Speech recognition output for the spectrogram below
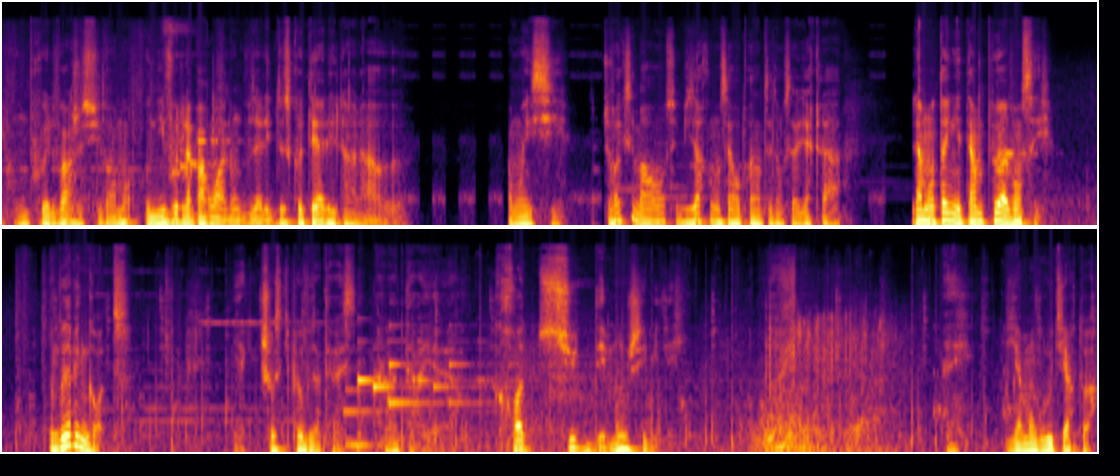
comme vous pouvez le voir, je suis vraiment au niveau de la paroi. Donc vous allez de ce côté, aller là, là. Euh, vraiment ici. Je vois que c'est marrant, c'est bizarre comment c'est représenté. Donc ça veut dire que la, montagne est un peu avancée. Donc vous avez une grotte. Il y a quelque chose qui peut vous intéresser à l'intérieur. Grotte sud des monts Géminé. Allez, viens m'engloutir toi.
